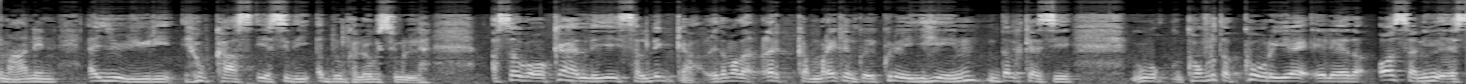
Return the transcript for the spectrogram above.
imaanin ayuu yidhi hubkaas iyo sidii adduunka looga suuli laha isaga oo ka hadlayey saldhigga ciidamada cirka maraykanku ay ku leeyihiin dalkaasi koonfurta korea ee leeda osan u s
